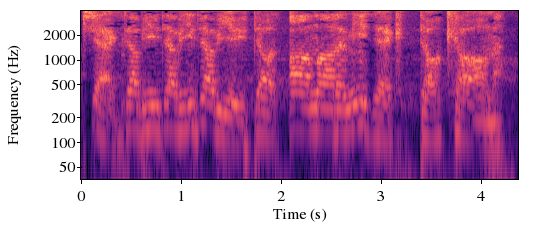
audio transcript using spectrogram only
check www.armadamusic.com.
